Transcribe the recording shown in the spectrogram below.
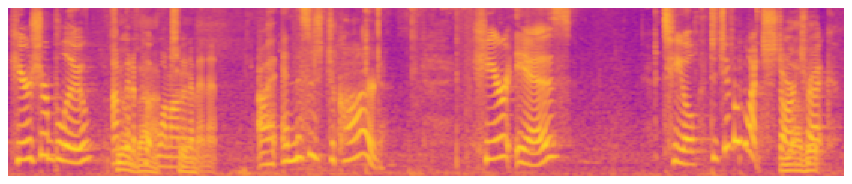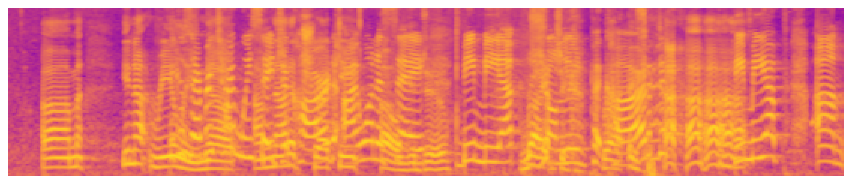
Here's your blue. I'm going to put one on in a minute. Uh, and this is jacquard. Here is teal. Did you ever watch Star Love it. Trek? Um, you're not really. Because every no. time we say jacquard, I want to Oh, say, do? "Beam me up, Right, Jean-Luc Jac- right. Picard." Beam me up. Um,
